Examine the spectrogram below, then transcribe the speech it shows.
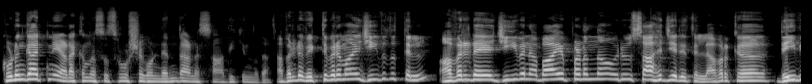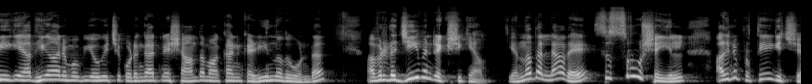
കൊടുങ്കാറ്റിനെ അടക്കുന്ന ശുശ്രൂഷ കൊണ്ട് എന്താണ് സാധിക്കുന്നത്? അവരുടെ വ്യക്തിപരമായ ജീവിതത്തിൽ അവരുടെ ജീവൻ അപായപ്പെടുന്ന ഒരു സാഹചര്യത്തിൽ അവർക്ക് ദൈവിക അധികാരം ഉപയോഗിച്ച് കൊടുങ്കാറ്റിനെ ശാന്തമാക്കാൻ കഴിയുന്നതുകൊണ്ട് അവരുടെ ജീവൻ രക്ഷിക്കാം. എന്നതല്ലാതെ ശുശ്രൂഷയിൽ അതിന് പ്രത്യേകിച്ച്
